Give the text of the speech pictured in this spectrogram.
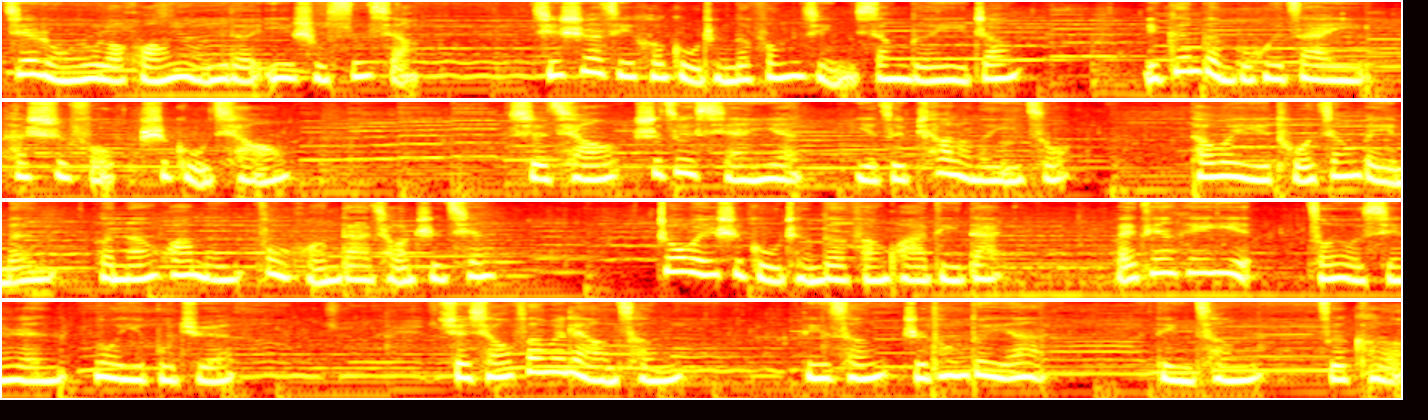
皆融入了黄永玉的艺术思想，其设计和古城的风景相得益彰。你根本不会在意它是否是古桥。雪桥是最显眼也最漂亮的一座，它位于沱江北门和南华门凤凰大桥之间，周围是古城的繁华地带，白天黑夜总有行人络绎不绝。雪桥分为两层，底层直通对岸，顶层则可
